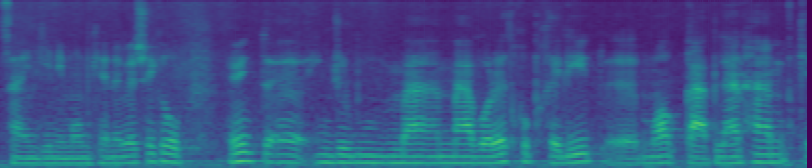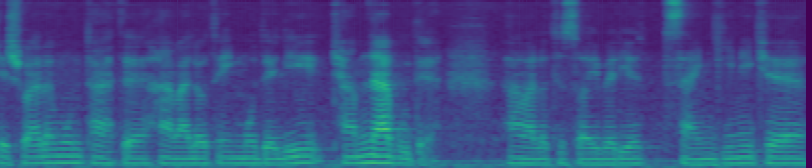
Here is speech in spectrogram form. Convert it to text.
سنگینی ممکنه بشه که خب ببینید اینجور موارد خب خیلی ما قبلا هم کشورمون تحت حملات این مدلی کم نبوده. حملات سایبری سنگینی که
